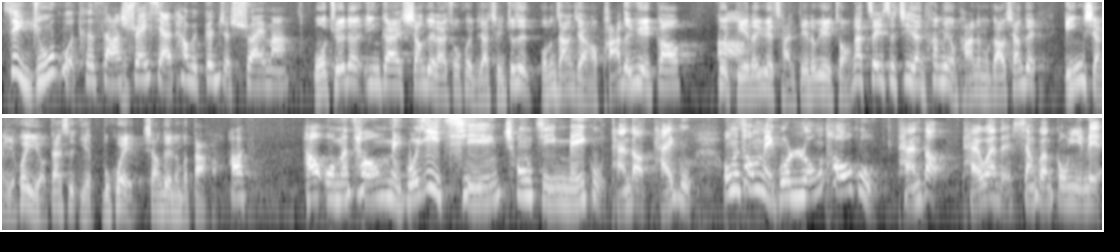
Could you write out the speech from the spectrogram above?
所以如果特斯拉摔下来，它会跟着摔吗？我觉得应该相对来说会比较轻，就是我们常常讲哦，爬得越高。会跌得越惨，跌得越重。那这一次既然它没有爬那么高，相对影响也会有，但是也不会相对那么大。好，好，我们从美国疫情冲击美股谈到台股，我们从美国龙头股谈到台湾的相关供应链。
